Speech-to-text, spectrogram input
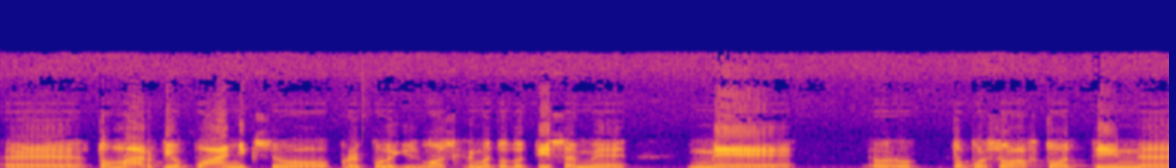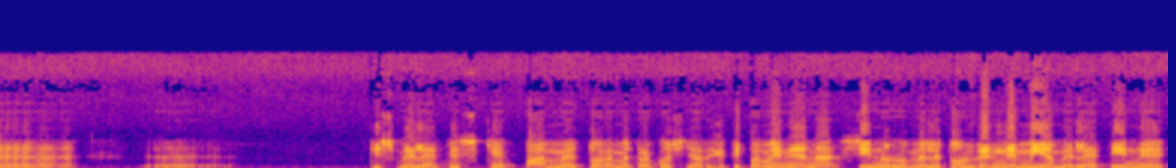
ε, το Μάρτιο που άνοιξε ο προϋπολογισμός χρηματοδοτήσαμε με το ποσό αυτό την, ε, ε, της μελέτης και πάμε τώρα με 300.000 γιατί είπαμε είναι ένα σύνολο μελετών. Δεν είναι μία μελέτη, είναι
